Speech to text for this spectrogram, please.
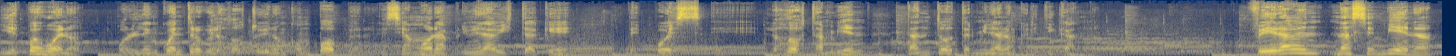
Y después, bueno, por el encuentro que los dos tuvieron con Popper, ese amor a primera vista que después eh, los dos también tanto terminaron criticando. Feyerabend nace en Viena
